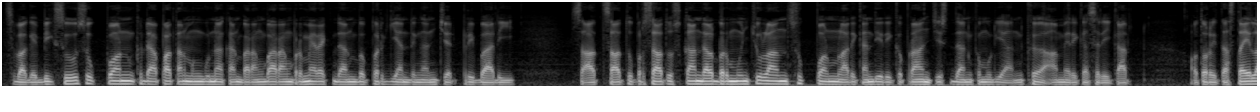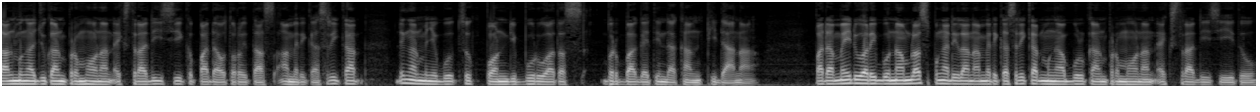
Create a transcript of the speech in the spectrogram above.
Sebagai biksu, Sukpon kedapatan menggunakan barang-barang bermerek dan bepergian dengan jet pribadi. Saat satu persatu skandal bermunculan, Sukpon melarikan diri ke Prancis dan kemudian ke Amerika Serikat. Otoritas Thailand mengajukan permohonan ekstradisi kepada otoritas Amerika Serikat dengan menyebut Sukpon diburu atas berbagai tindakan pidana. Pada Mei 2016, pengadilan Amerika Serikat mengabulkan permohonan ekstradisi itu.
